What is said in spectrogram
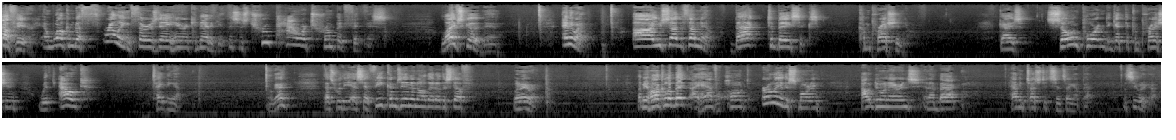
Here, and welcome to Thrilling Thursday here in Connecticut. This is True Power Trumpet Fitness. Life's good, man. Anyway, uh, you saw the thumbnail. Back to basics. Compression. Guys, so important to get the compression without tightening up. Okay? That's where the SFE comes in and all that other stuff. But anyway, let me honk a little bit. I have honked earlier this morning, out doing errands, and I'm back. Haven't touched it since I got back. Let's see what I got.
